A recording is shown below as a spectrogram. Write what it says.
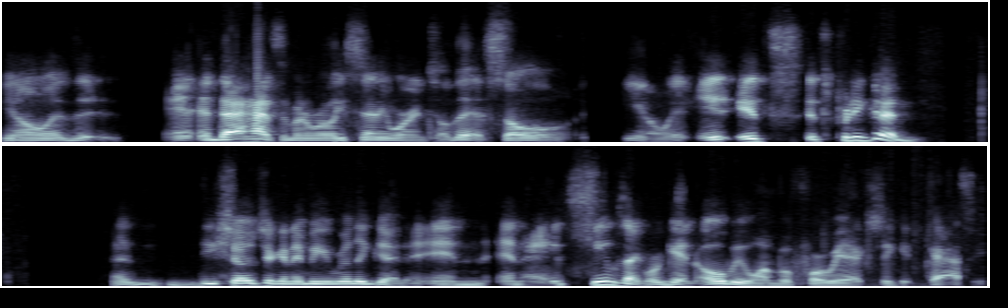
You know, the, and, and that hasn't been released anywhere until this. So you know, it, it, it's it's pretty good. And these shows are going to be really good, and and it seems like we're getting Obi Wan before we actually get Cassie.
